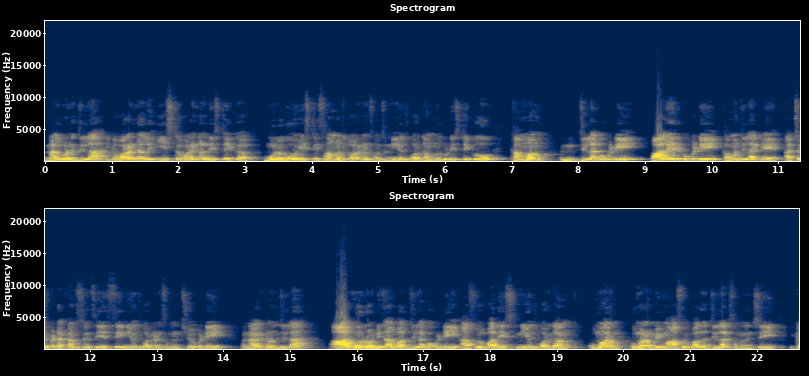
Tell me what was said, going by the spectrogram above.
నల్గొండ జిల్లా ఇక Warangal east Warangal district Mulugu ST సామాజిక వర్గానికి సంబంధించిన నియోజకవర్గం ములుగు డిస్టిక్ ఖమ్మం జిల్లాకు ఒకటి పాలేరుకు ఒకటి ఖమ్మం జిల్లాకే అచ్చంపేట కాన్స్టిట్యున్సీ ఎస్సీ నియోజకవర్గానికి సంబంధించి ఒకటి నాగర్కర్నూలు జిల్లా ఆర్మూర్ నిజామాబాద్ జిల్లాకు ఒకటి ఆసిఫాబాద్ ఎస్టీ నియోజకవర్గం కుమార్ కుమరంభీం ఆసిఫాబాద్ జిల్లాకు సంబంధించి ఇక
